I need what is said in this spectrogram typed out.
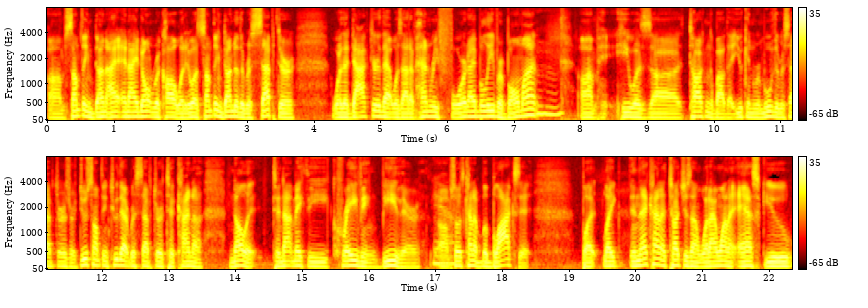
um, something done I, and i don't recall what it was something done to the receptor where the doctor that was out of henry ford i believe or beaumont Mm-hmm. um, he, he was uh, talking about that you can remove the receptors or do something to that receptor to kind of null it to not make the craving be there Yeah. um, so it's kind of blocks it but like and that kind of touches on what i want to ask you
